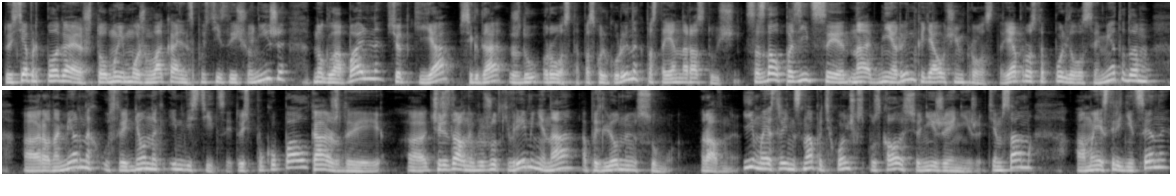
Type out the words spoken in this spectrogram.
То есть я предполагаю, что мы можем локально спуститься еще ниже, но глобально все-таки я всегда жду роста, поскольку рынок постоянно растущий. Создал позиции на дне рынка я очень просто. Я просто пользовался методом равномерных усредненных инвестиций. То есть покупал каждый через равные промежутки времени на определенную сумму равную. И моя средняя цена потихонечку спускалась все ниже и ниже. Тем самым а мои средние цены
